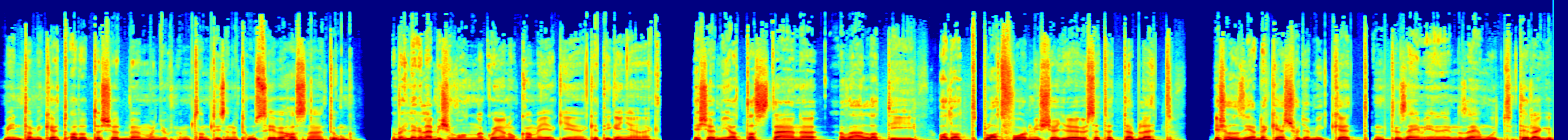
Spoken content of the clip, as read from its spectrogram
mint amiket adott esetben mondjuk nem tudom 15-20 éve használtunk. Vagy legalábbis vannak olyanok, amelyek ilyeneket igényelnek és emiatt aztán a vállati adatplatform is egyre összetettebb lett, és az az érdekes, hogy amiket az, én az elmúlt tényleg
